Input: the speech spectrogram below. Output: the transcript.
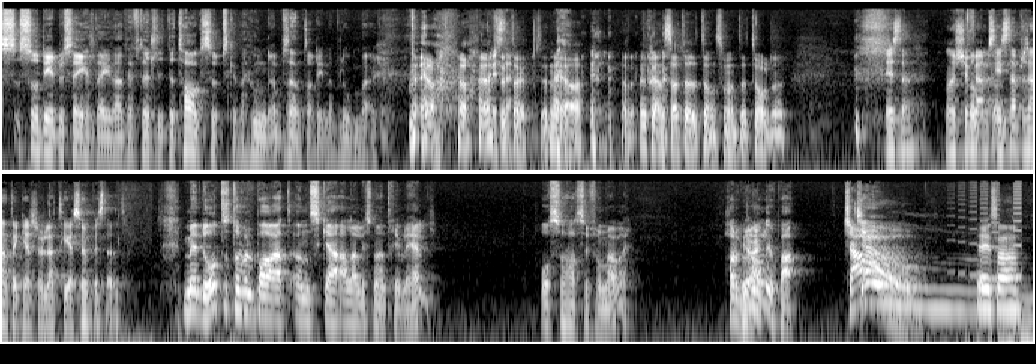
Så det du säger helt enkelt att efter ett litet tag så uppskattar 100% av dina blommor. Ja, jag har när jag rensat ut de som inte tål det. Just det. De 25 Toppen. sista procenten kanske vill ha T-sump istället. Men då återstår väl bara att önska alla lyssnare en trevlig helg. Och så hörs vi framöver. Ha det bra Ja. allihopa! Ciao! Ciao! Hejsan!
